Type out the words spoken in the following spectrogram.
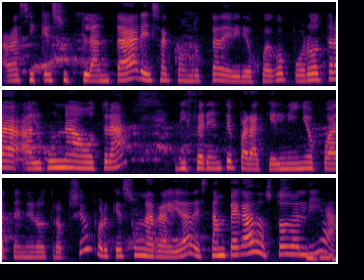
ahora sí que suplantar esa conducta de videojuego por otra, alguna otra diferente para que el niño pueda tener otra opción, porque es una realidad, están pegados todo el día,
